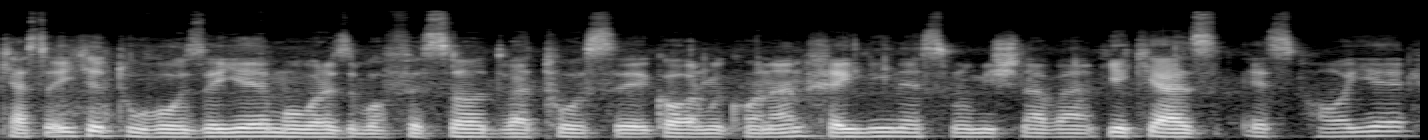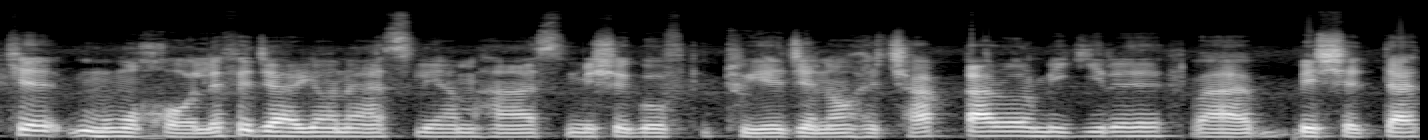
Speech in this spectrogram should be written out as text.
کسایی که تو حوزه مبارزه با فساد و توسعه کار می‌کنن خیلی این اسم رو میشنون. یکی از اسمهای که مخالف جریان اصلی هم هست میشه گفت توی جناح چپ قرار می‌گیره و به شدت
